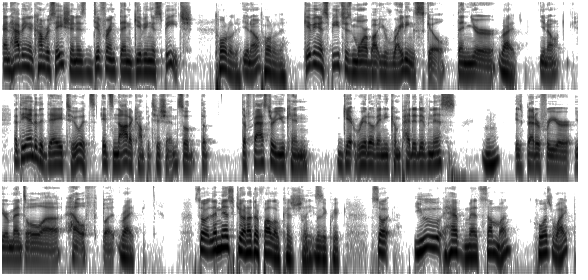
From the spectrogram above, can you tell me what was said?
And having a conversation is different than giving a speech. Totally. You know? Totally. Giving a speech is more about your writing skill than your Right. you know at the end of the day too it's it's not a competition so the the faster you can get rid of any competitiveness is better for your your mental uh, health but Right. So let me ask you another follow-up question Please. really quick. So you have met someone who was white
